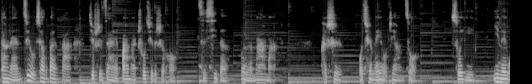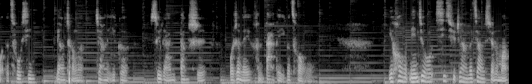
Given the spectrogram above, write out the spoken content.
当然，最有效的办法就是在妈妈出去的时候，仔细的问问妈妈。可是我却没有这样做，所以因为我的粗心，酿成了这样一个虽然当时我认为很大的一个错误。以后您就吸取这样的教训了吗？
